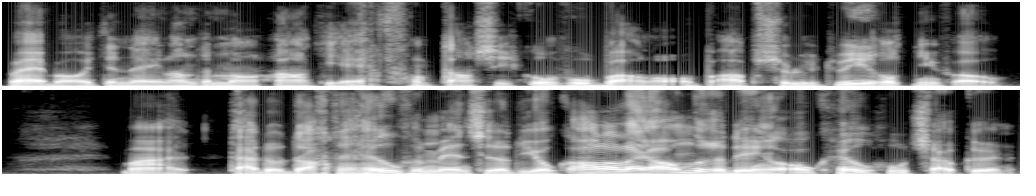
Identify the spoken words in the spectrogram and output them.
Wij hebben ooit in Nederland een man gehad die echt fantastisch kon voetballen, op absoluut wereldniveau. Maar daardoor dachten heel veel mensen dat hij ook allerlei andere dingen ook heel goed zou kunnen.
